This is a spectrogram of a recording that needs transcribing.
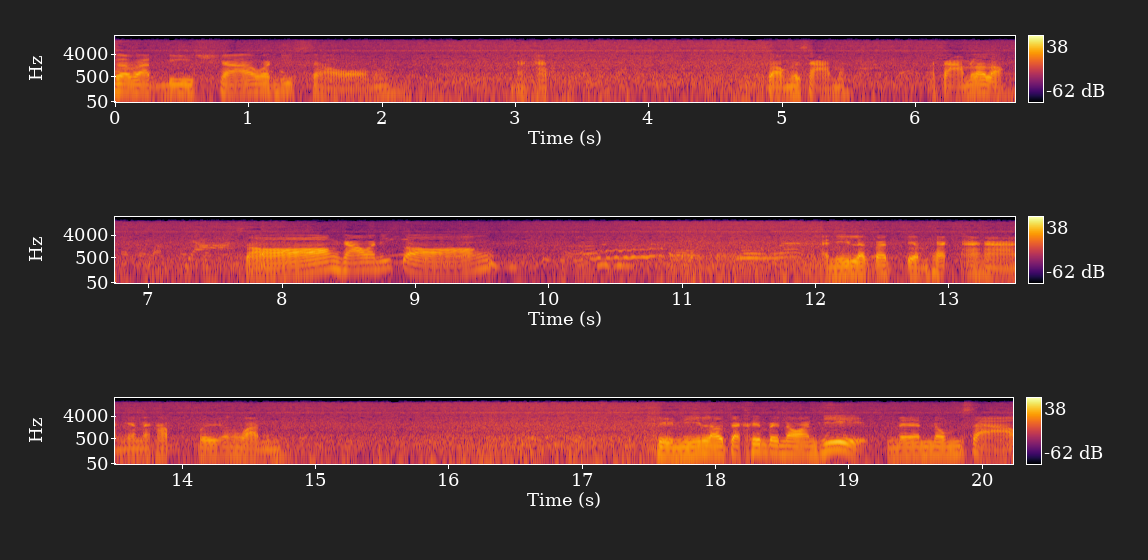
สวัสดีเช้าวันที่สองนะครับสองหรือสามอะสามแล้วเหรอ สองเช้าวันที่สองอันนี้เราก็เตรียมแพ็คอาหารกันนะครับมื้อกลางวัน คืนนี้เราจะขึ้นไปนอนที่เนินนมสาว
